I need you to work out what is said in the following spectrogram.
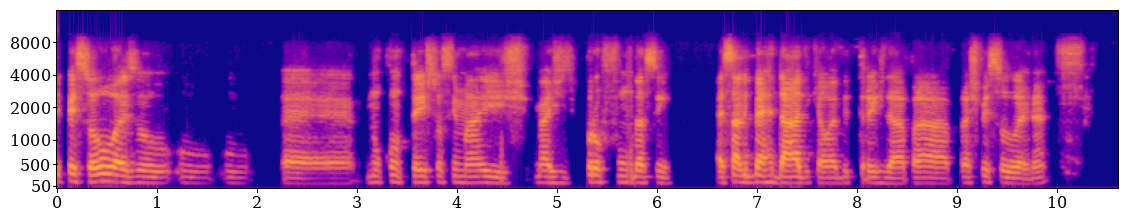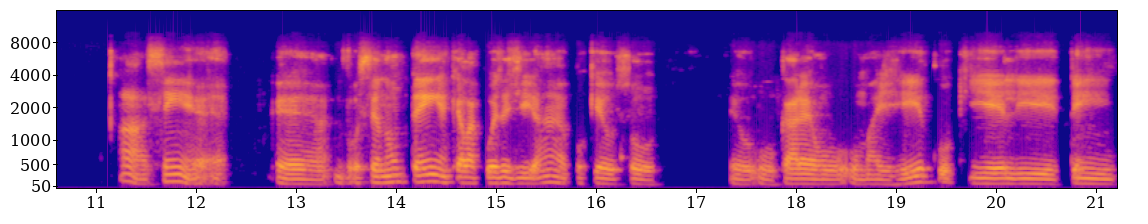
de pessoas o, o, o é, num contexto assim mais, mais profundo assim essa liberdade que a Web3 dá para as pessoas, né? Ah, sim, é, é, você não tem aquela coisa de ah, porque eu sou eu, o cara é o, o, mais rico que ele tem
